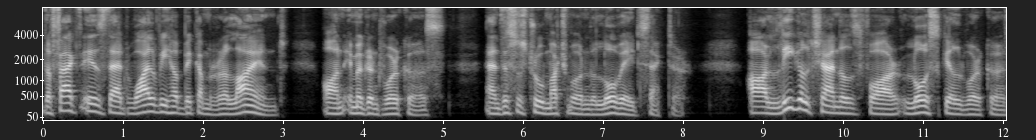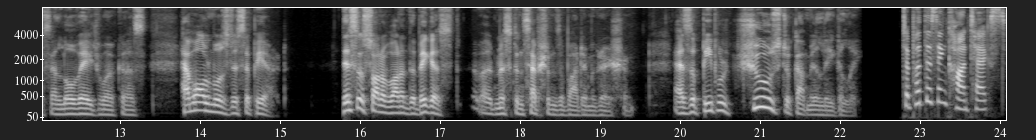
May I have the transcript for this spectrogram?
The fact is that while we have become reliant on immigrant workers, and this is true much more in the low wage sector, our legal channels for low skilled workers and low wage workers have almost disappeared. This is sort of one of the biggest uh, misconceptions about immigration, as the people choose to come illegally. To put this in context,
